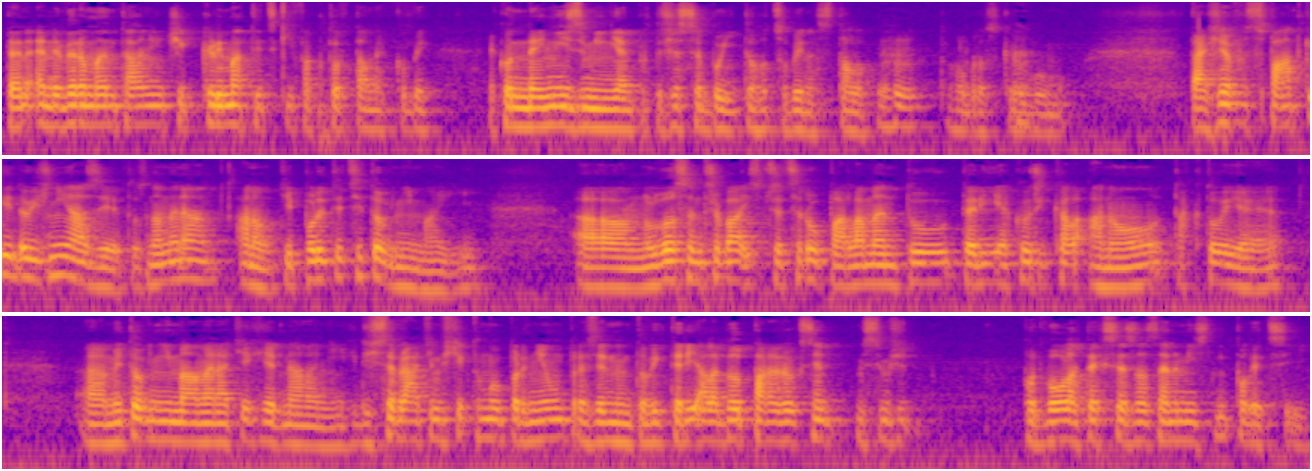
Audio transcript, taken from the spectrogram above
ten environmentální či klimatický faktor tam jakoby jako není zmíněn, protože se bojí toho, co by nastalo, mm-hmm. toho obrovského boomu. Takže zpátky do Jižní Asie, to znamená, ano, ti politici to vnímají. Uh, mluvil jsem třeba i s předsedou parlamentu, který jako říkal, ano, tak to je. Uh, my to vnímáme na těch jednáních. Když se vrátím ještě k tomu prvnímu prezidentovi, který ale byl paradoxně, myslím, že po dvou letech se zazen místní policií,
